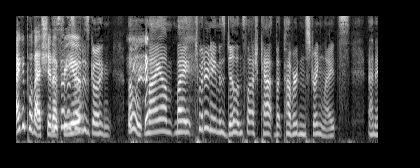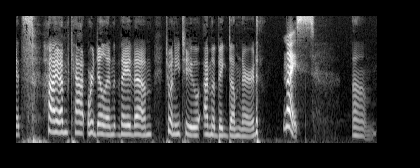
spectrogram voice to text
I can pull that shit up this for episode you. is going. Oh, my um my Twitter name is Dylan slash cat, but covered in string lights, and it's hi I'm cat or Dylan they them twenty two. I'm a big dumb nerd. Nice. Um.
